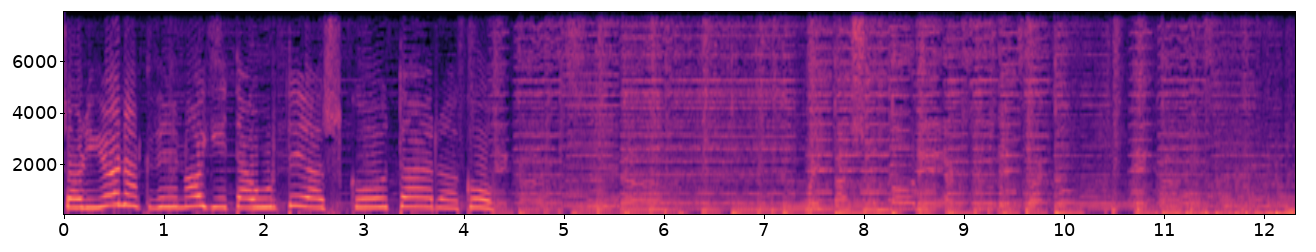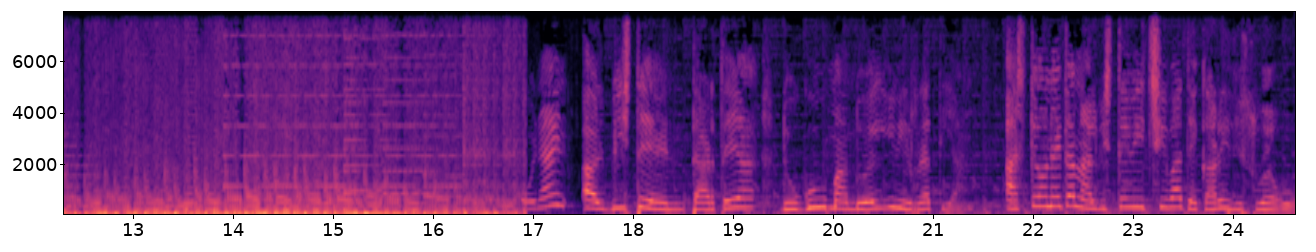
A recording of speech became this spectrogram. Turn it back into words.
Zorionak denoi eta urte askotarako. Albisteen tartea dugu mando egin irratian. Aste honetan albiste bitxi bat ekarri dizuegu.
